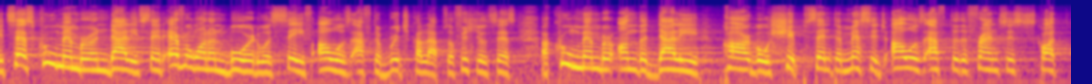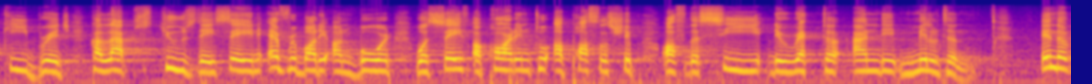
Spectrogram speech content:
it says crew member on Dali said everyone on board was safe hours after bridge collapse. Official says a crew member on the Dali cargo ship sent a message hours after the Francis Scott Key Bridge collapsed Tuesday saying everybody on board was safe according to apostleship of the sea director Andy Middleton. In the,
